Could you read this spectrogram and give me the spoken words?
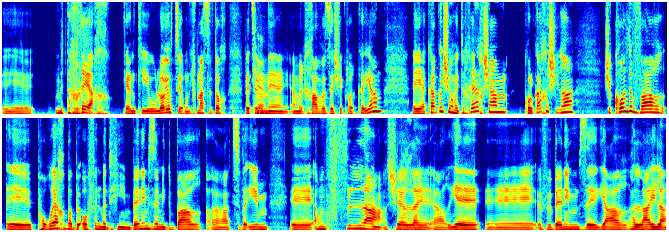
אה, מתחח, כן? כי הוא לא יוצר, הוא נכנס לתוך בעצם כן. המרחב הזה שכבר קיים. הקרקע שהוא מתחח שם כל כך עשירה, שכל דבר אה, פורח בה באופן מדהים, בין אם זה מדבר הצבעים אה, המופלא של נכון. אה, האריה, אה, ובין אם זה יער הלילה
